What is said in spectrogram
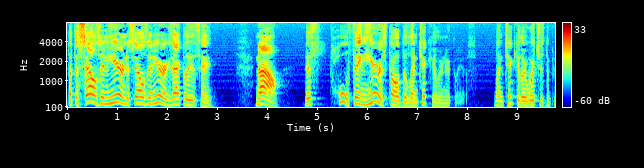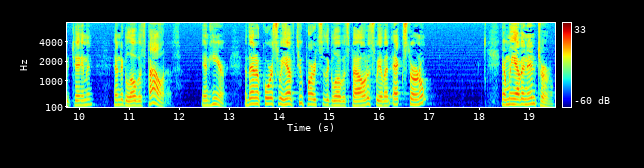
But the cells in here and the cells in here are exactly the same. Now, this whole thing here is called the lenticular nucleus. Lenticular, which is the putamen and the globus pallidus in here. And then, of course, we have two parts of the globus pallidus. We have an external and we have an internal.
